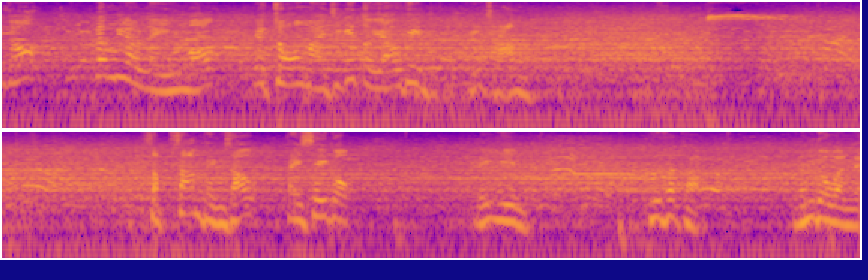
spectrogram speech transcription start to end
咗，根本又離網，又撞埋自己隊友添，幾慘啊！十三平手，第四局，李豔飄忽球。揾到運嚟，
